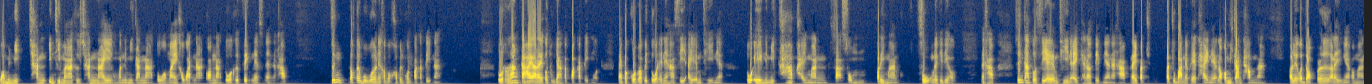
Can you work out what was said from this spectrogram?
ว่ามันมีชั้นอินทิมาคือชั้นในของมันมีการหนาตัวไหมเขาวัดหนาความหนาตัวคือ thickness เนี่ยนะครับ ซึ่งดรบูเวอร์เนี่ยเขาบอกเขาเป็นคนปกตินะ ตรวจร่างกายอะไรก็ทุกอย่างก็ปกติหมด แต่ปรากฏว่าไปตรวจไอ้นี่ฮะ CIMT เนี่ย ตัวเองเนี่ยมีคราบไขมันสะสมปริมาณสูงเลยทีเดียวนะครับ ซึ่งการตรวจ CIMT เนี่ยไอแคโรติดเนี่ยนะครับในปัจจุบันในประเทศไทยเนี่ยเราก็มีการทำนะเขาเรียกว่าดอปเปอร์อะไรอย่างเงี้ยประมาณ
